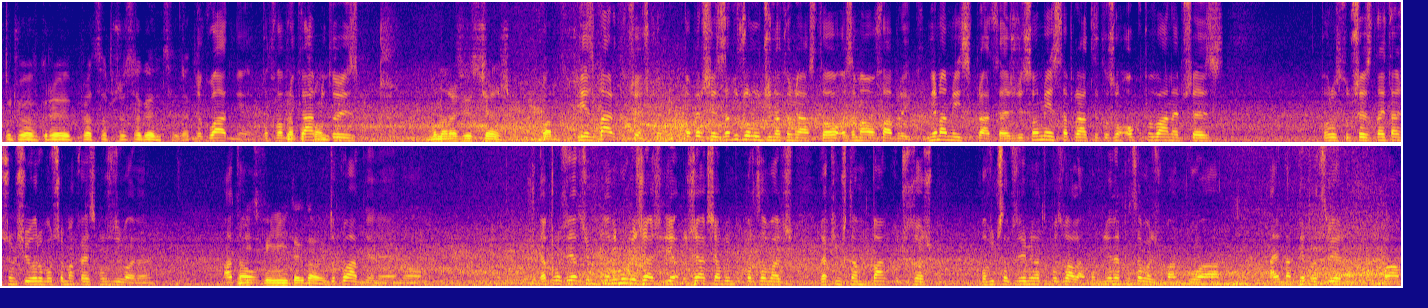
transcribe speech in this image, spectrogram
wchodziła w grę praca przez agencję, tak? Dokładnie. Pod fabrykami to jest, Bo na razie jest ciężko, bardzo. jest bardzo ciężko. Po pierwsze jest za dużo ludzi na to miasto, za mało fabryk. Nie ma miejsc pracy. Jeżeli są miejsca pracy, to są okupowane przez po prostu przez najtańszą siłę roboczą, jaka jest możliwa, nie? A to... Litwini i tak dalej. Dokładnie, nie, no. Ja po prostu, ja, ja nie mówię, że ja, że ja chciałbym popracować w jakimś tam banku czy coś, bo wykształcenie mi na to pozwala. Powinienem pracować w banku, a, a jednak nie pracuję, mam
